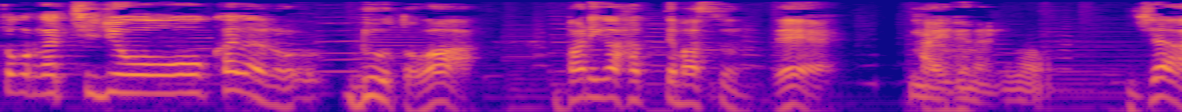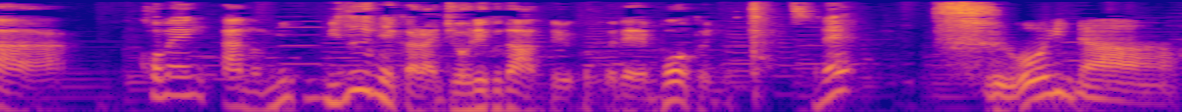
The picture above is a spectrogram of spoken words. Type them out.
ところが地上からのルートは、バリが張ってますんで、入れない。じゃあ、湖面、あの、み湖から上陸だということで、ボートに行ったんですね。すごいな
